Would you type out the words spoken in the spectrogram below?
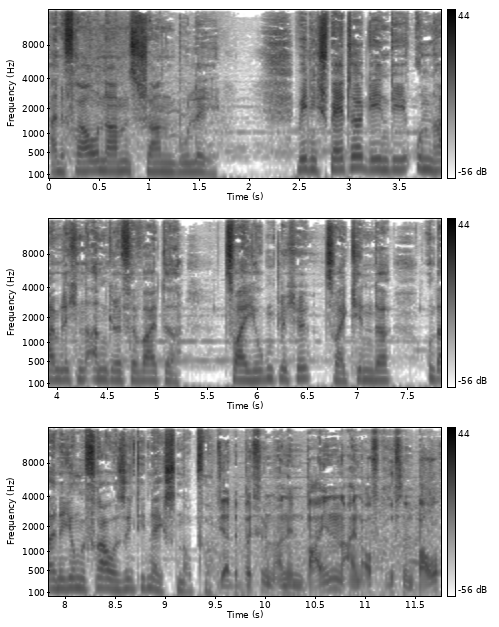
Eine Frau namens Jeanne Boulet. Wenig später gehen die unheimlichen Angriffe weiter. Zwei Jugendliche, zwei Kinder und eine junge Frau sind die nächsten Opfer. Sie hatte Besseren an den Beinen, einen aufgerissenen Bauch,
